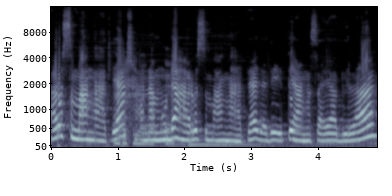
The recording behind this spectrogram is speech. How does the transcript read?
harus semangat ya. Harus semangat, Anak ya. muda harus semangat ya. Jadi itu yang saya bilang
